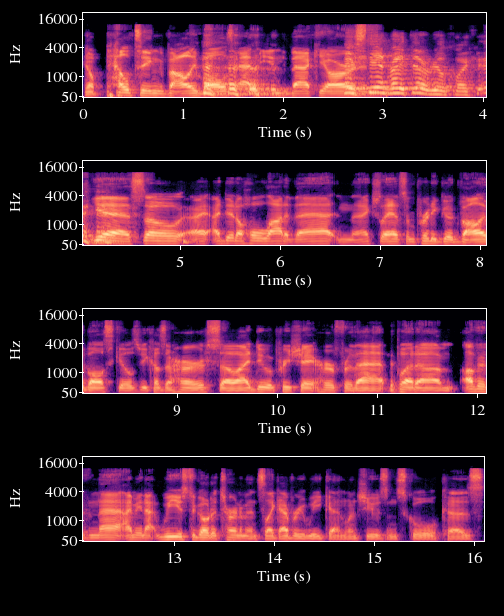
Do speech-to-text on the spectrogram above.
you know, pelting volleyballs at me in the backyard. Hey, and- stand right there real quick. yeah, so I, I did a whole lot of that, and I actually have some pretty good volleyball skills because of her. So I do appreciate her for that. But um, other than that, I mean, I, we used to go to tournaments like every weekend when she was in school because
